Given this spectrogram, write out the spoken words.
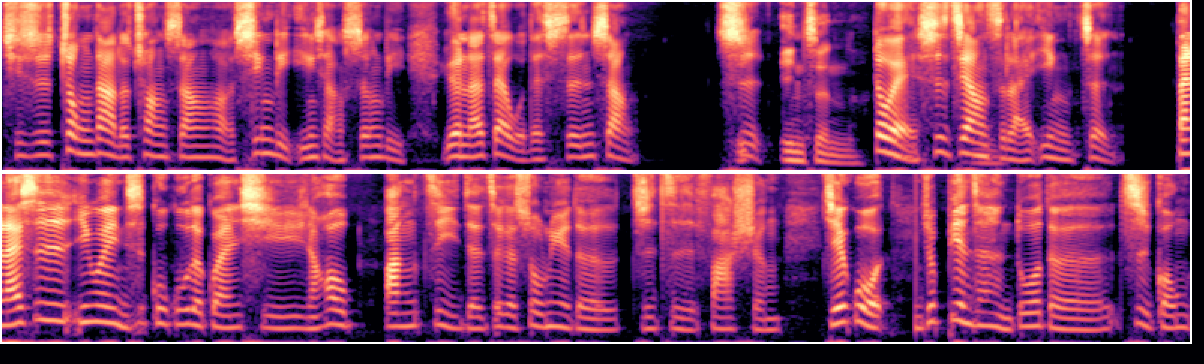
其实重大的创伤哈，心理影响生理，原来在我的身上是印证了，对，是这样子来印证。本来是因为你是姑姑的关系，然后帮自己的这个受虐的侄子发声，结果你就变成很多的志工，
